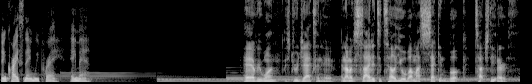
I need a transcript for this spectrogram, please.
In Christ's name we pray. Amen. Hey everyone, it's Drew Jackson here, and I'm excited to tell you about my second book, Touch the Earth,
